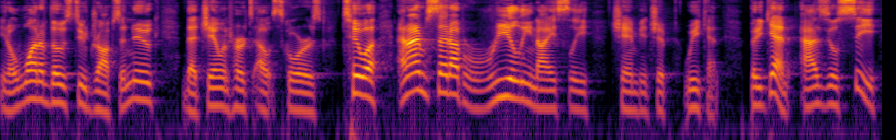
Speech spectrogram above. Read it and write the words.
you know, one of those two drops a nuke, that Jalen Hurts outscores Tua, and I'm set up really nicely championship weekend. But again, as you'll see,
